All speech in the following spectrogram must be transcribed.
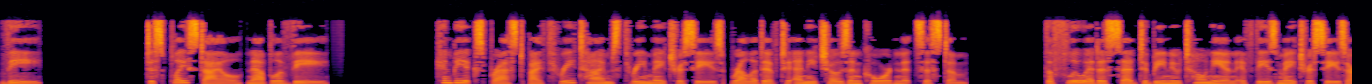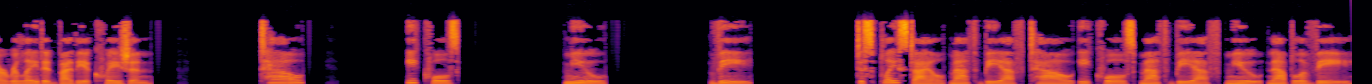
v. Display style nabla v. can be expressed by 3 times 3 matrices relative to any chosen coordinate system. The fluid is said to be newtonian if these matrices are related by the equation tau equals mu V. Display style math tau equals math mu nabla V.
